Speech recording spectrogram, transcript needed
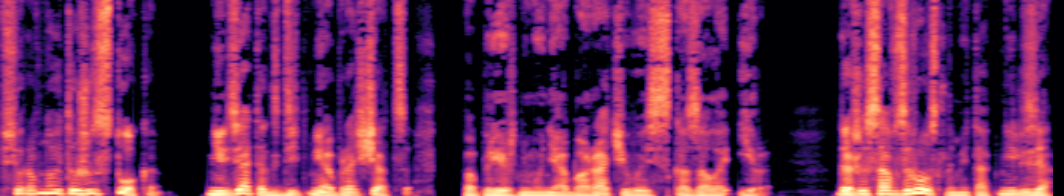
Все равно это жестоко. Нельзя так с детьми обращаться, — по-прежнему не оборачиваясь, сказала Ира. Даже со взрослыми так нельзя.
